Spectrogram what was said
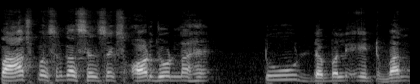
पाँच परसेंट का सेंसेक्स और जोड़ना है टू डबल एट वन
